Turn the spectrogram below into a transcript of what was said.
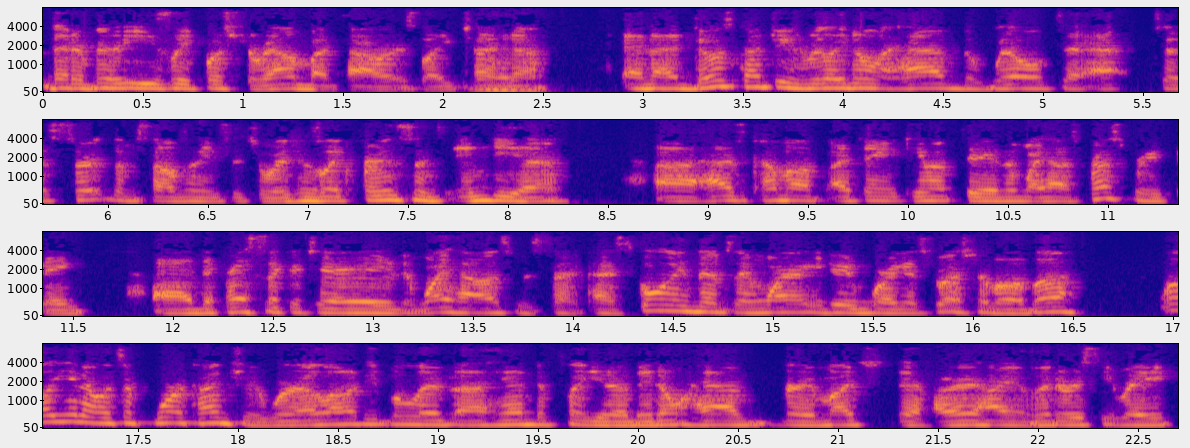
that are very easily pushed around by powers like China. And those countries really don't have the will to act, to assert themselves in these situations. Like, for instance, India uh, has come up, I think it came up today in the White House press briefing. Uh, the press secretary, the White House was kind of scolding them, saying, why aren't you doing more against Russia, blah, blah, blah. Well, you know, it's a poor country where a lot of people live uh, hand to foot. You know, they don't have very much. They have a very high literacy rate.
